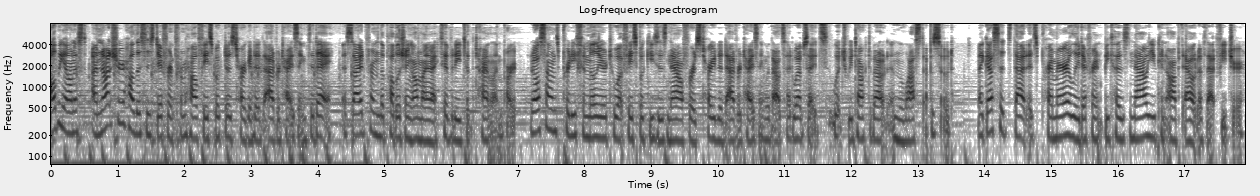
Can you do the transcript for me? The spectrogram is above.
I'll be honest, I'm not sure how this is different from how Facebook does targeted advertising today, aside from the publishing online activity to the timeline part. It all sounds pretty familiar to what Facebook uses now for its targeted advertising with outside websites, which we talked about in the last episode. My guess is that it's primarily different because now you can opt out of that feature.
